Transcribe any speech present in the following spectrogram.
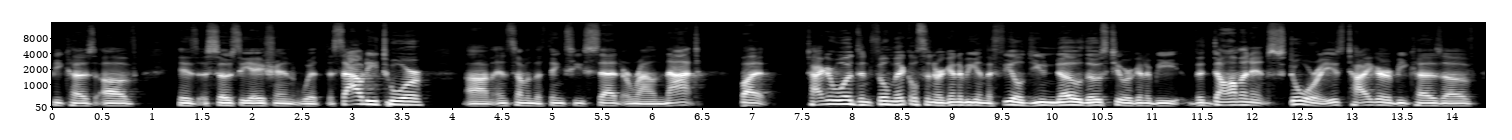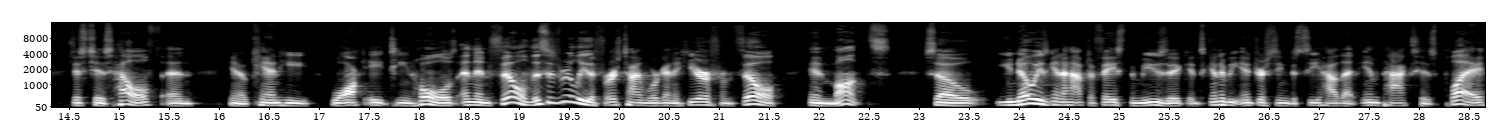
because of his association with the Saudi tour um, and some of the things he said around that. But Tiger Woods and Phil Mickelson are going to be in the field. You know, those two are going to be the dominant stories. Tiger, because of just his health and, you know, can he walk 18 holes? And then Phil, this is really the first time we're going to hear from Phil in months. So you know he's going to have to face the music. It's going to be interesting to see how that impacts his play.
